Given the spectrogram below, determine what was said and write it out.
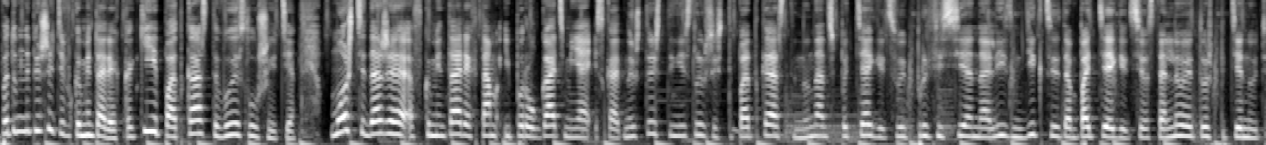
Поэтому напишите в комментариях, какие подкасты вы слушаете. Можете даже в комментариях там и поругать меня и сказать, ну что ж ты не слушаешь ты подкасты, ну надо же подтягивать свой профессионализм, дикцию там подтягивать, все остальное тоже подтянуть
